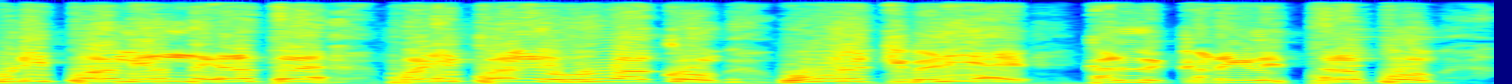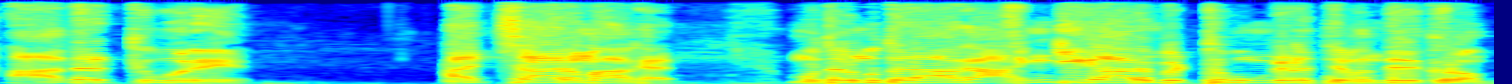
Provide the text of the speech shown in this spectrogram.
குடிப்பகம் இருந்த இடத்துல படிப்பகங்களை உருவாக்கும் ஊருக்கு வெளியே கல்லு கடைகளை திறப்போம். அதற்கு ஒரு அச்சாரமாக முதல் முதலாக அங்கீகாரம் பெற்று உங்களிடத்தை வந்திருக்கிறோம்.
